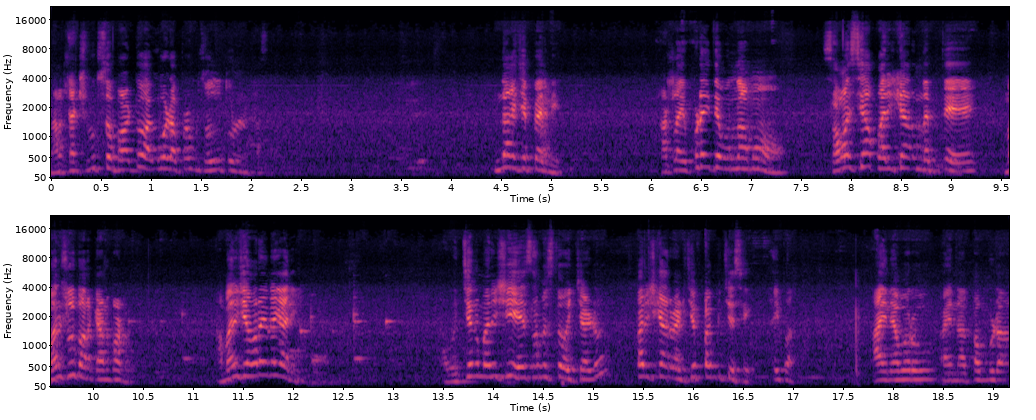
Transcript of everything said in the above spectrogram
మన టెక్స్ట్ బుక్స్తో పాటు అవి కూడా అప్పుడప్పుడు చదువుతుంటాం ఇందాక చెప్పాను మీకు అట్లా ఎప్పుడైతే ఉన్నామో సమస్య పరిష్కారం తప్పితే మనుషులు మనకు కనపడరు. ఆ మనిషి ఎవరైనా కానీ వచ్చిన మనిషి ఏ సమస్యతో వచ్చాడు? పరిష్కారం అంటే చెప్పి పంపించేసే అయిపోతుంది. ఆయన ఎవరు? ఆయన తమ్ముడా?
